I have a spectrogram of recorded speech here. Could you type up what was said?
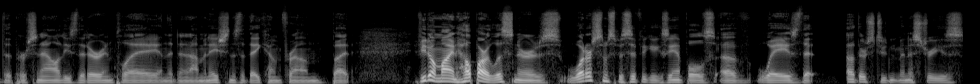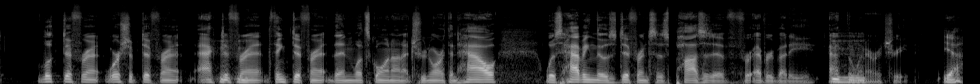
the personalities that are in play and the denominations that they come from. But if you don't mind, help our listeners. What are some specific examples of ways that other student ministries look different, worship different, act mm-hmm. different, think different than what's going on at True North, and how was having those differences positive for everybody at mm-hmm. the winter retreat? Yeah.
